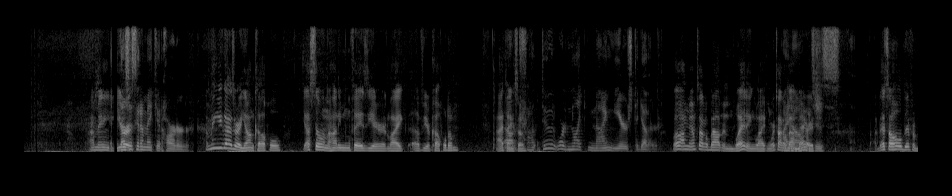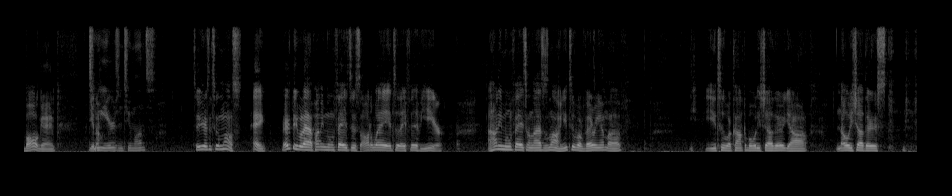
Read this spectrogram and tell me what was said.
I mean, you're. that's just gonna make it harder. I mean, you guys are a young couple. Y'all still in the honeymoon phase year, like of your coupledom. I think Uh, so. dude. We're like nine years together. Well, I mean, I'm talking about in wedding. Like we're talking I about know, marriage. is That's a whole different ball game. two You know? years and two months. Two years and two months. Hey, there's people that have honeymoon phases all the way into their fifth year. A honeymoon phase can last as long. You two are very in love. You two are comfortable with each other. Y'all know each other's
